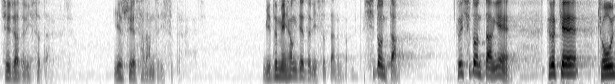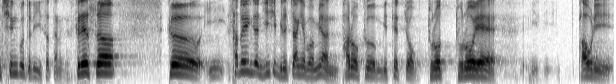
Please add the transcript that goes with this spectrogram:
제자들이 있었다는 거죠. 예수의 사람들이 있었다는 거죠. 믿음의 형제들이 있었다는 겁니다. 시돈 땅. 그 시돈 땅에 그렇게 좋은 친구들이 있었다는 거죠. 그래서 그이 사도행전 21장에 보면 바로 그 밑에 쪽 두로 두로에 바울이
